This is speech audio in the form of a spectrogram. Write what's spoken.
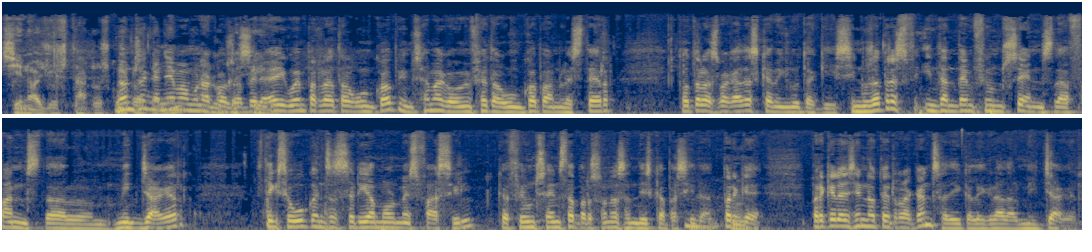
sinó ajustar-los No ens enganyem amb una cosa, Pere, eh? ho hem parlat algun cop i em sembla que ho hem fet algun cop amb l'Ester totes les vegades que ha vingut aquí. Si nosaltres intentem fer un cens de fans del Mick Jagger, estic segur que ens seria molt més fàcil que fer un cens de persones amb discapacitat. Mm. Per què? Perquè la gent no té recança dir que li agrada el Mick Jagger.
